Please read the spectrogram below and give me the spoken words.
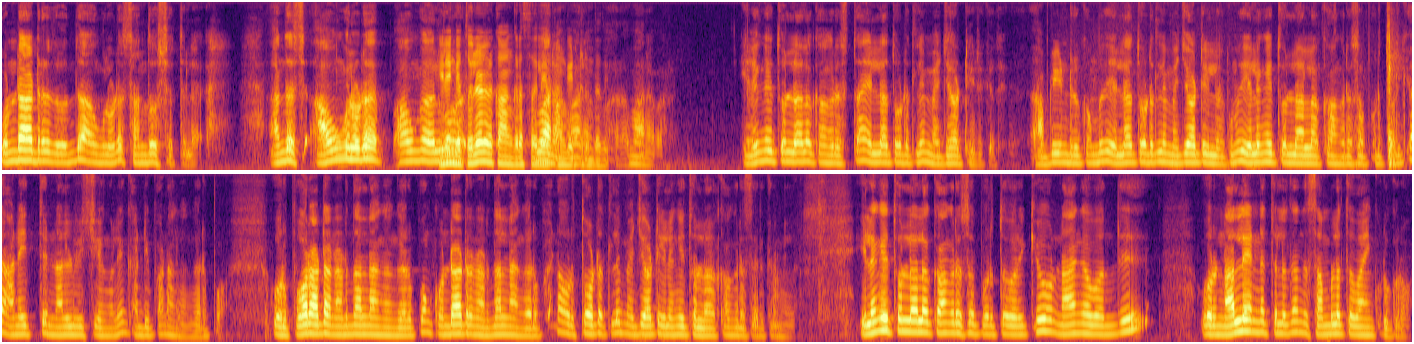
கொண்டாடுறது வந்து அவங்களோட சந்தோஷத்தில். அந்த அவங்களோட அவங்க இலங்கை தொழிலாளர் காங்கிரஸ் பங்கேற்றிருந்தது. இலங்கை தொழிலாளர் காங்கிரஸ் தான் எல்லா தோட்டத்துலையும் மெஜாரிட்டி இருக்குது. அப்படின்னு இருக்கும்போது எல்லா தோட்டத்துலையும் மெஜாரிட்டியில் இருக்கும்போது இலங்கை தொழிலாளர் காங்கிரஸை பொறுத்த வரைக்கும் அனைத்து நல் விஷயங்களையும் கண்டிப்பாக நாங்கள் அங்கே இருப்போம். ஒரு போராட்டம் நடந்தாலும் நாங்கள் அங்கே இருப்போம் கொண்டாட்டம் நடந்தாலும் நாங்கள் இருப்போம் ஏன்னா ஒரு தோட்டத்தில் மெஜாரிட்டி இலங்கை தொழிலாளர் காங்கிரஸ் இருக்கிறாங்கள இலங்கை தொழிலாளர் காங்கிரஸை பொறுத்த வரைக்கும் நாங்கள் வந்து ஒரு நல்ல எண்ணத்தில் தான் அந்த சம்பளத்தை வாங்கி கொடுக்குறோம்.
